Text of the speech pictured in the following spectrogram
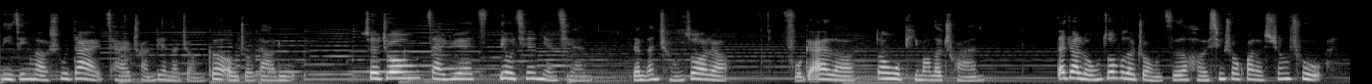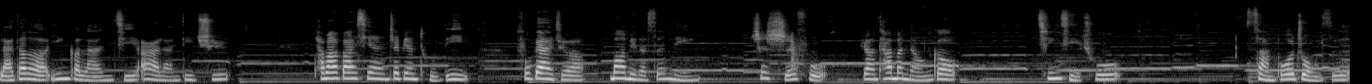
历经了数代才传遍了整个欧洲大陆，最终在约六千年前，人们乘坐着覆盖了动物皮毛的船。带着农作物的种子和新收获的牲畜，来到了英格兰及爱尔兰地区。他们发现这片土地覆盖着茂密的森林，是石斧让他们能够清洗出散播种子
